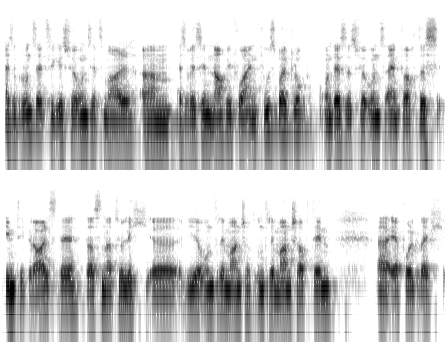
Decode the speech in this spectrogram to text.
Also grundsätzlich ist für uns jetzt mal, ähm, also wir sind nach wie vor ein Fußballclub und das ist für uns einfach das Integralste, dass natürlich äh, wir, unsere Mannschaft, unsere Mannschaften äh, erfolgreich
